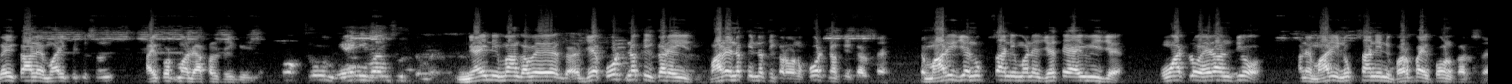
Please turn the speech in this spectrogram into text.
ગઈકાલે મારી પિટિશન હાઈકોર્ટમાં દાખલ થઈ ગઈ છે. ન્યાયની માંગ હવે જે કોર્ટ નક્કી કરે એ મારે નક્કી નથી કરવાનું. કોર્ટ નક્કી કરશે. કે મારી જે નુકસાની મને જે તે આવી છે હું આટલો હેરાન થયો અને મારી નુકસાનીની ભરપાઈ કોણ કરશે?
